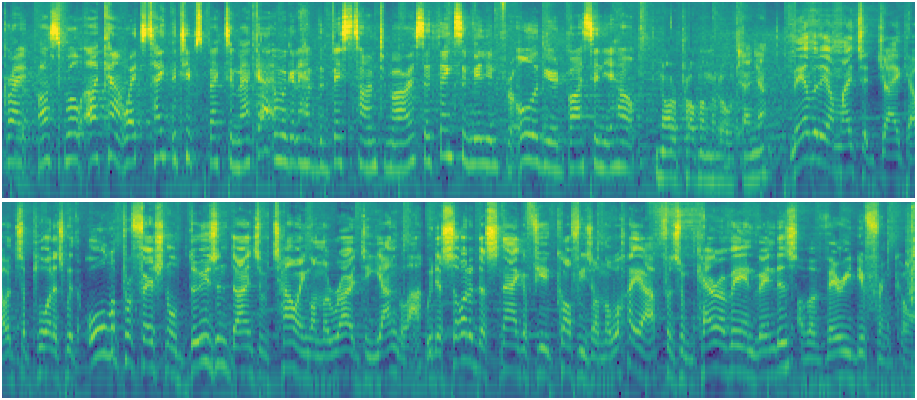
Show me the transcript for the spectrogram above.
Great, boss. Well, I can't wait to take the tips back to Macca and we're going to have the best time tomorrow. So thanks a million for all of your advice and your help. Not a problem at all, Tania. Now that our mates at Jayco had supplied us with all the professional do's and don'ts of towing on the road to Eungella, we decided to snag a few coffees on the way up for some caravan vendors of a very different kind.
